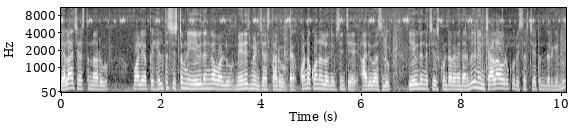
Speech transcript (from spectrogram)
ఎలా చేస్తున్నారు వాళ్ళ యొక్క హెల్త్ సిస్టమ్ని ఏ విధంగా వాళ్ళు మేనేజ్మెంట్ చేస్తారు కొండ కోణంలో నివసించే ఆదివాసులు ఏ విధంగా చేసుకుంటారు అనే దాని మీద నేను చాలా వరకు రీసెర్చ్ చేయడం జరిగింది.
